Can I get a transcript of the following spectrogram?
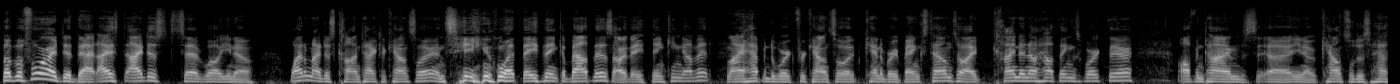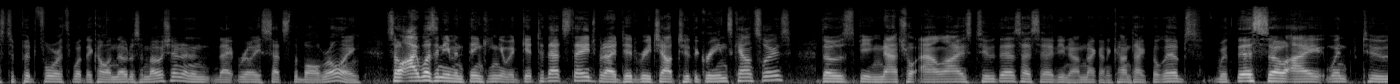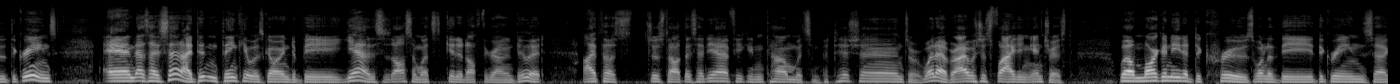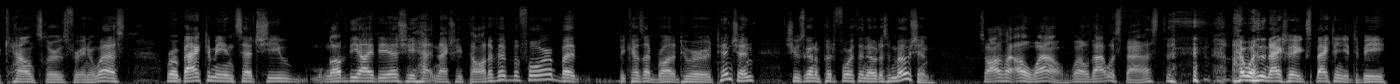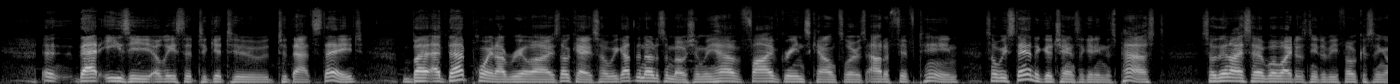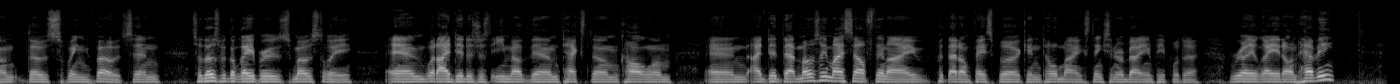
But before I did that, I, I just said, well, you know, why don't I just contact a councilor and see what they think about this? Are they thinking of it? I happen to work for council at Canterbury Bankstown, so I kind of know how things work there oftentimes, uh, you know, council just has to put forth what they call a notice of motion, and that really sets the ball rolling. So I wasn't even thinking it would get to that stage, but I did reach out to the Greens councilors, those being natural allies to this. I said, you know, I'm not going to contact the Libs with this, so I went to the Greens. And as I said, I didn't think it was going to be, yeah, this is awesome, let's get it off the ground and do it. I thought, just thought they said, yeah, if you can come with some petitions or whatever. I was just flagging interest. Well, Margarita Da Cruz, one of the, the Greens uh, councilors for Inner West, wrote back to me and said she loved the idea. She hadn't actually thought of it before, but because I brought it to her attention, she was going to put forth a notice of motion. So I was like, oh, wow, well, that was fast. I wasn't actually expecting it to be uh, that easy, at least to get to, to that stage. But at that point, I realized okay, so we got the notice of motion. We have five Greens councilors out of 15, so we stand a good chance of getting this passed. So then I said, well, I just need to be focusing on those swing votes. And so those were the laborers mostly. And what I did is just emailed them, text them, call them. And I did that mostly myself. Then I put that on Facebook and told my Extinction Rebellion people to really lay it on heavy.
